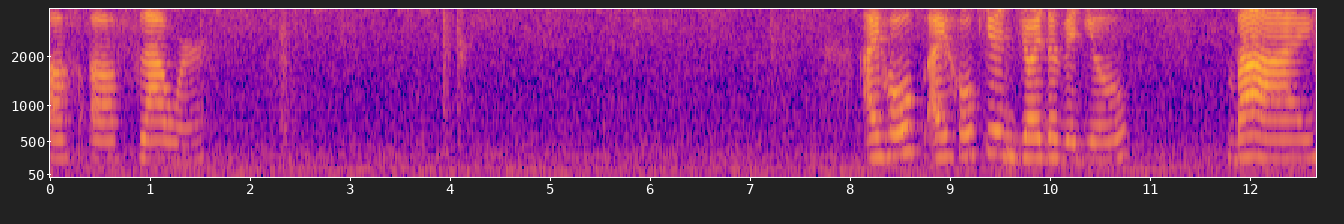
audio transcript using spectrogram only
of a flower. I hope I hope you enjoyed the video. Bye.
